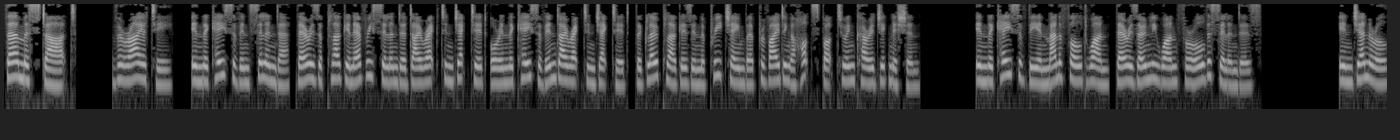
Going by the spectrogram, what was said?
thermostat variety. In the case of in-cylinder, there is a plug in every cylinder direct injected or in the case of indirect injected, the glow plug is in the pre-chamber providing a hot spot to encourage ignition. In the case of the in-manifold one, there is only one for all the cylinders. In general,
